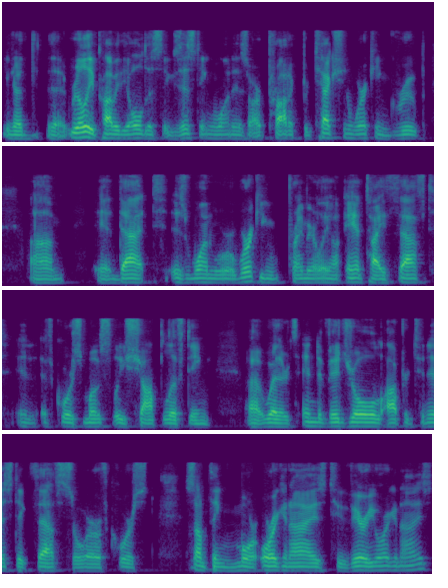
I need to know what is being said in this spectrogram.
you know, the, really probably the oldest existing one is our product protection working group. Um, and that is one where we're working primarily on anti-theft and of course mostly shoplifting uh, whether it's individual opportunistic thefts or of course something more organized to very organized.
